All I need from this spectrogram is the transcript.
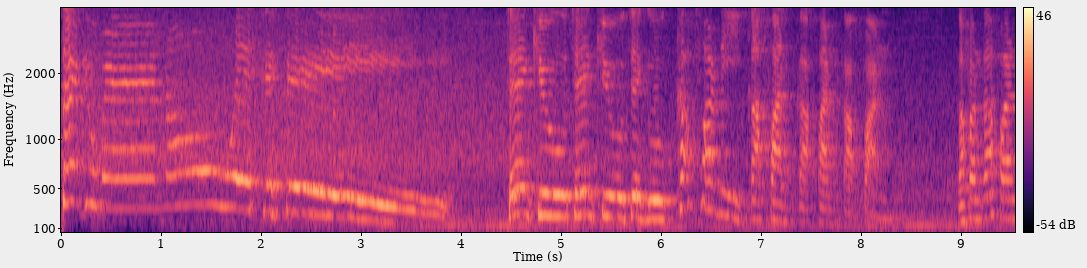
Thank you man, no way. Thank you, thank you, thank you. Cavani, Kavan, Kavan, Kavan. Kavan, Kavan,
